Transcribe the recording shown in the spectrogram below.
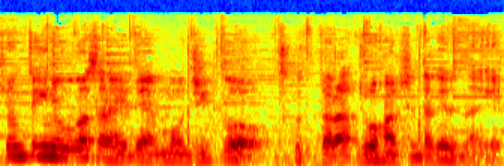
基本的に動かさないでもう軸を作ったら上半身だけで投げる。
